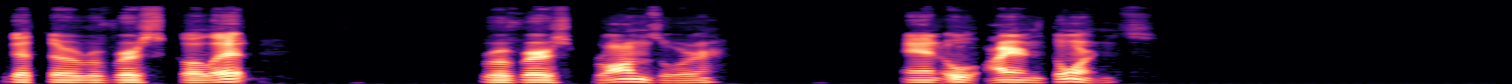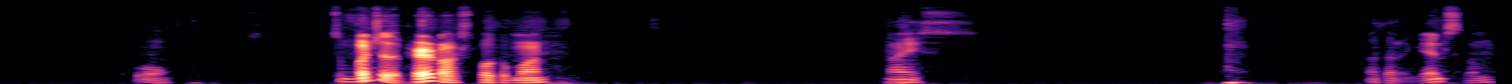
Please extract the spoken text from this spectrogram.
We got the reverse Golett. Reverse Bronzor. And, oh, Iron Thorns. Cool. It's a bunch of the Paradox Pokemon. Nice. Nothing against them.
